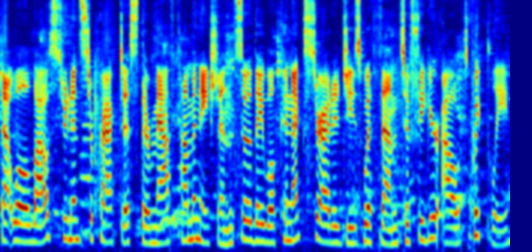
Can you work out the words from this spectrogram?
that will allow students to practice their math combinations so they will connect strategies with them to figure out quickly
